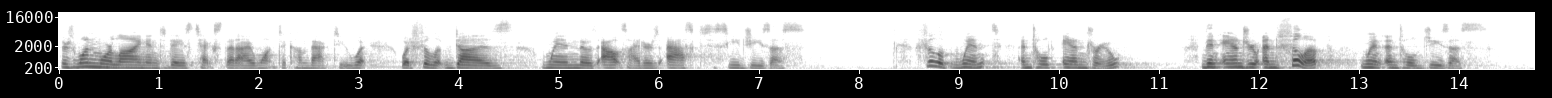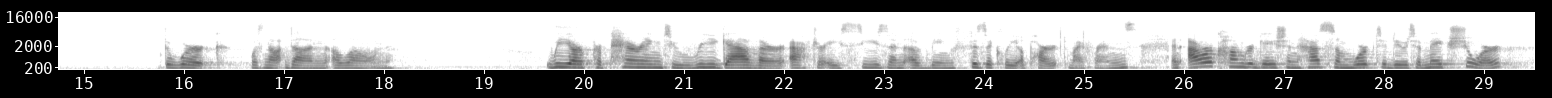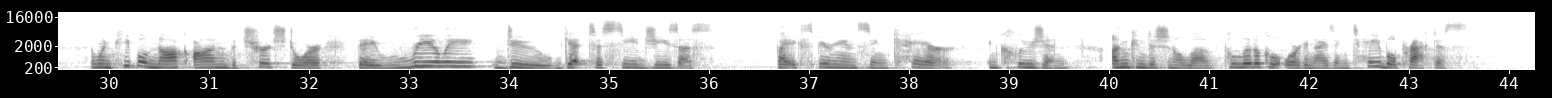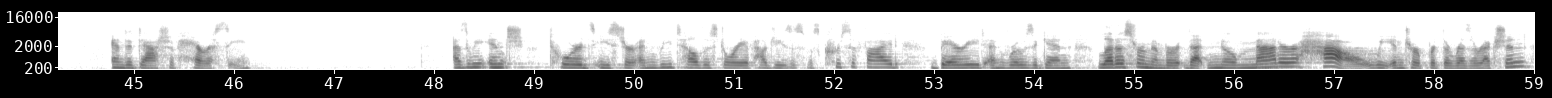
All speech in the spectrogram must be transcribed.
There's one more line in today's text that I want to come back to what, what Philip does when those outsiders ask to see Jesus. Philip went and told Andrew, then Andrew and Philip went and told Jesus. The work was not done alone. We are preparing to regather after a season of being physically apart, my friends, and our congregation has some work to do to make sure that when people knock on the church door, they really do get to see Jesus by experiencing care, inclusion, unconditional love, political organizing, table practice, and a dash of heresy. As we inch towards Easter and retell the story of how Jesus was crucified, buried, and rose again, let us remember that no matter how we interpret the resurrection,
